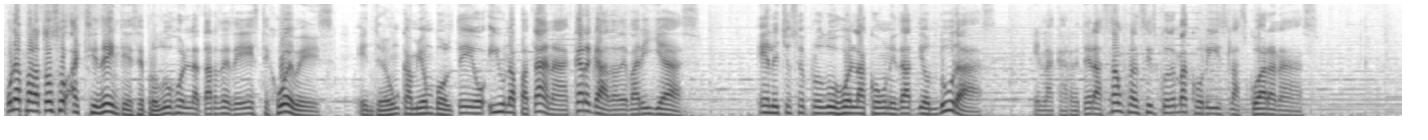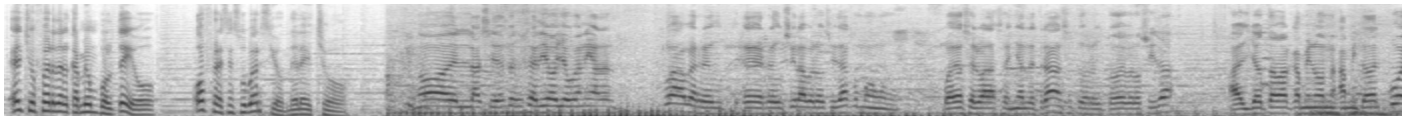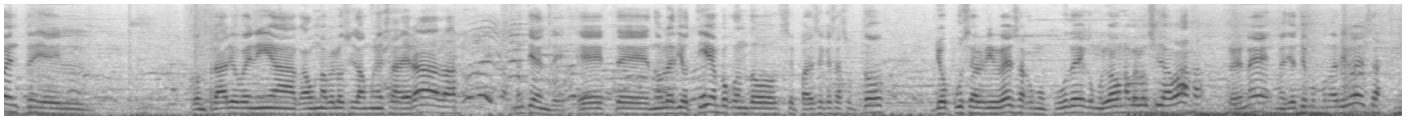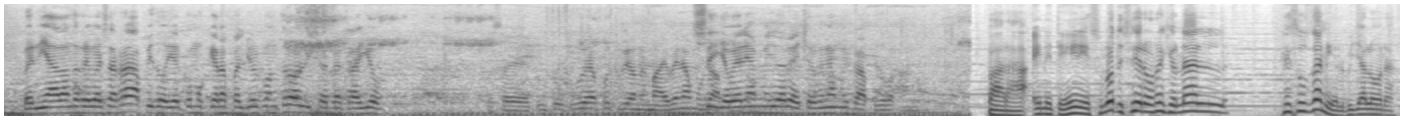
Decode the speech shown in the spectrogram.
Un aparatoso accidente se produjo en la tarde de este jueves entre un camión volteo y una patana cargada de varillas. El hecho se produjo en la comunidad de Honduras, en la carretera San Francisco de Macorís, Las Guaranas. El chofer del camión volteo ofrece su versión del hecho. No, el accidente sucedió, yo venía suave, redu eh, reducir la velocidad como puede observar la señal de tránsito, reductor de velocidad. Al yo estaba camino a mitad del puente y el contrario venía a una velocidad muy exagerada, ¿me entiende? Este, no le dio tiempo cuando se parece que se asustó. Yo puse reversa como pude, como iba a una velocidad baja, frené, me dio tiempo poner reversa, venía dando reversa rápido y él como quiera perdió el control y se retrayó. Entonces, tú, tú, tú venías por normal, venía muy Sí, rápido. yo venía en mi derecha, él venía muy rápido bajando. Para NTN, su noticiero regional, Jesús Daniel Villalona.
